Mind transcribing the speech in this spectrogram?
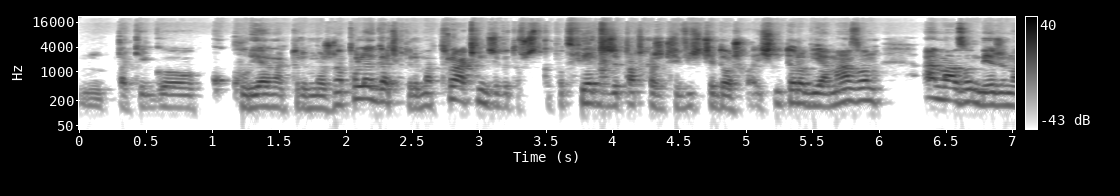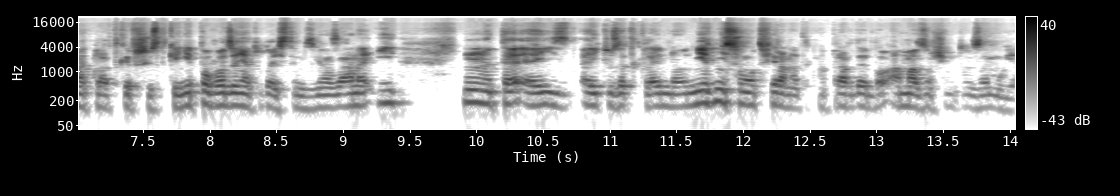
mm, takiego kuriera, na którym można polegać, który ma tracking, żeby to wszystko potwierdzić, że paczka rzeczywiście doszła. Jeśli to robi Amazon, Amazon bierze na klatkę wszystkie niepowodzenia tutaj z tym związane i mm, te A, to Z claim no, nie, nie są otwierane tak naprawdę, bo Amazon się tym zajmuje.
